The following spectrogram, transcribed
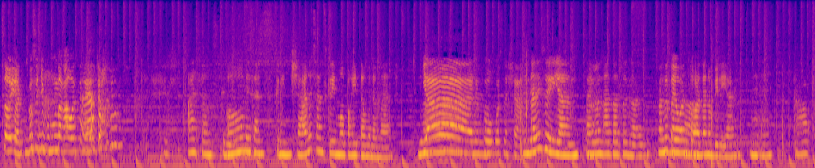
So, yun. Kung gusto niyo pong nakawat si Benjo. Ah, sunscreen. oh, may sunscreen siya. Ano sunscreen mo? Pakita mo naman. Yan! Nag-focus na siya. Ang galing sa'yo yan. Taiwan ata to gal. Nasa Taiwan ko ata nabilihan. Mm-mm. Tapos,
